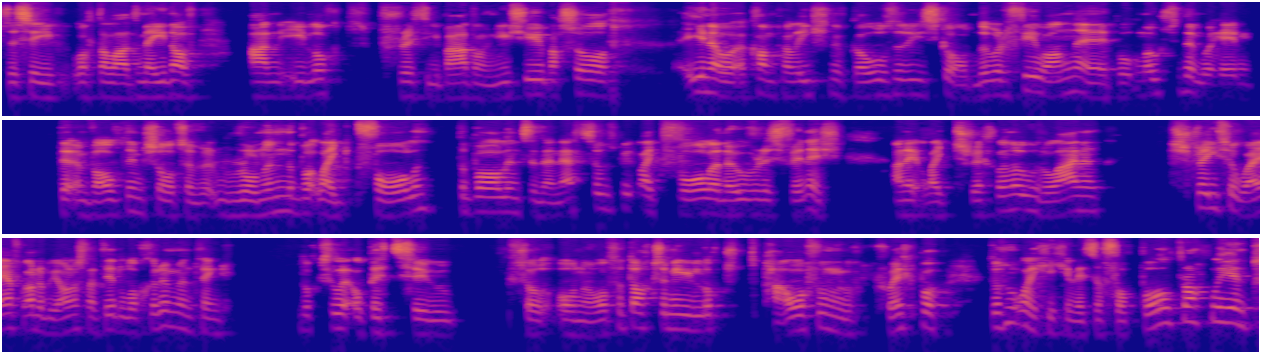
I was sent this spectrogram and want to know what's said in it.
to see what the lad's made of. And he looked pretty bad on YouTube. I saw, you know, a compilation of goals that he scored. There were a few on there, but most of them were him that involved him sort of running the but like falling the ball into the net, so to speak, like falling over his finish and it like trickling over the line. And straight away, I've got to be honest, I did look at him and think, looks a little bit too so unorthodox. I mean, he looks powerful and quick, but doesn't like he can hit a football properly. And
